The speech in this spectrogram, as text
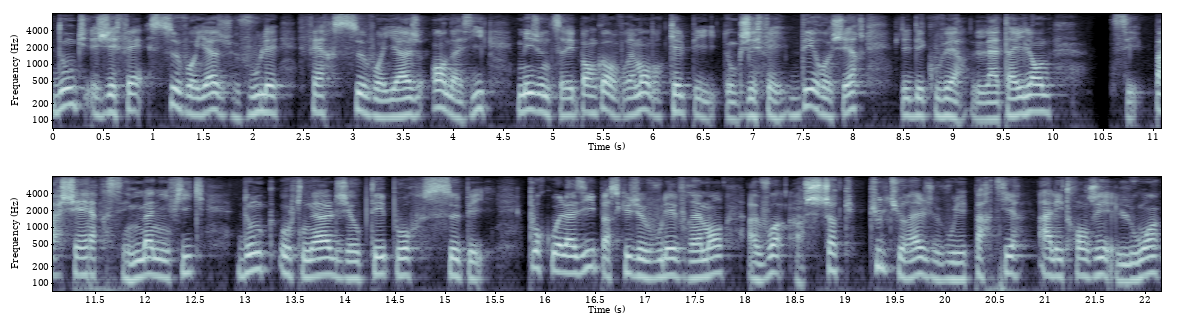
Donc j'ai fait ce voyage, je voulais faire ce voyage en Asie, mais je ne savais pas encore vraiment dans quel pays. Donc j'ai fait des recherches, j'ai découvert la Thaïlande, c'est pas cher, c'est magnifique, donc au final j'ai opté pour ce pays. Pourquoi l'Asie? Parce que je voulais vraiment avoir un choc culturel, je voulais partir à l'étranger, loin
